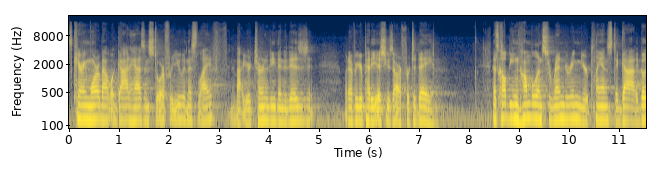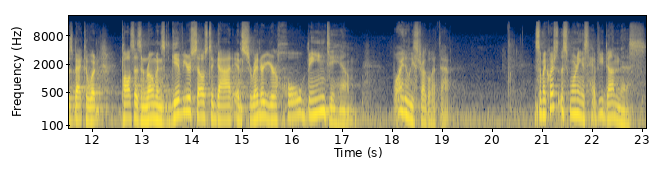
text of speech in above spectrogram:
It's caring more about what God has in store for you in this life and about your eternity than it is whatever your petty issues are for today. That's called being humble and surrendering your plans to God. It goes back to what Paul says in Romans give yourselves to God and surrender your whole being to Him. Boy, do we struggle with that. And so, my question this morning is Have you done this?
